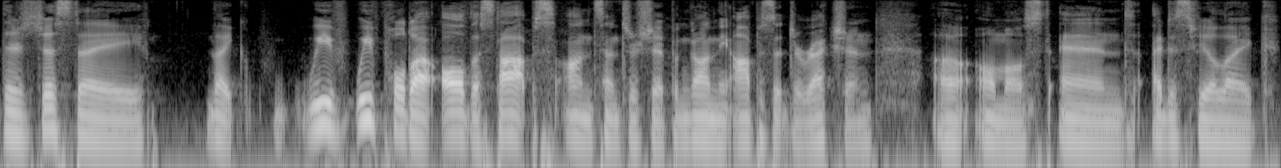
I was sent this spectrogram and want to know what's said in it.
there's just a like we've we've pulled out all the stops on censorship and gone the opposite direction uh, almost, and I just feel like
